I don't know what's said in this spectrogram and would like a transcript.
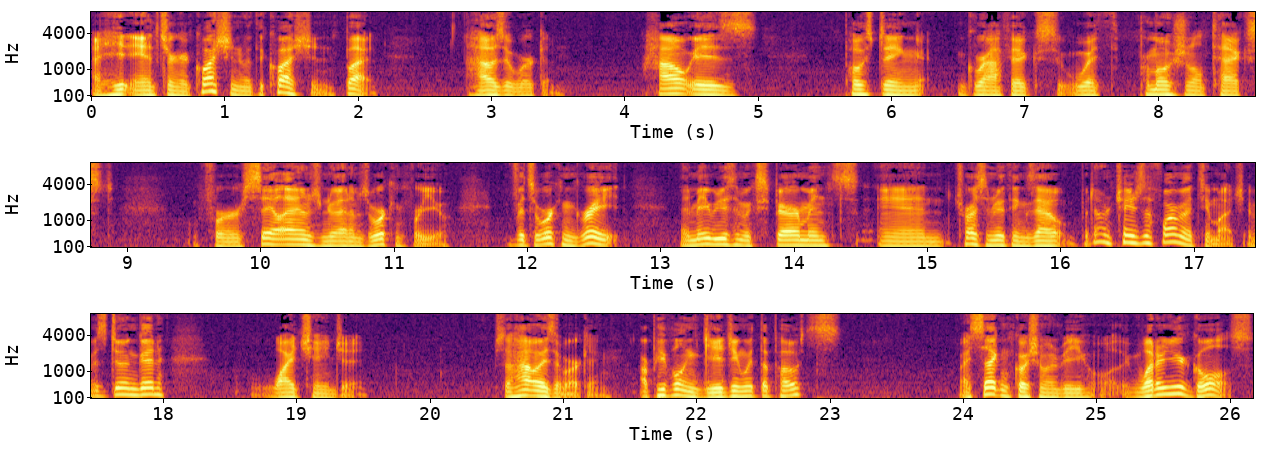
I hate answering a question with a question, but how is it working? How is posting graphics with promotional text for sale items or new items working for you? If it's working great, then maybe do some experiments and try some new things out, but don't change the format too much. If it's doing good, why change it? So, how is it working? Are people engaging with the posts? My second question would be what are your goals?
